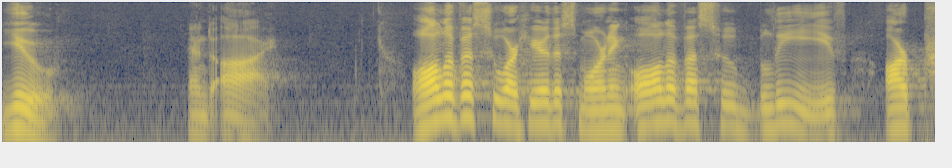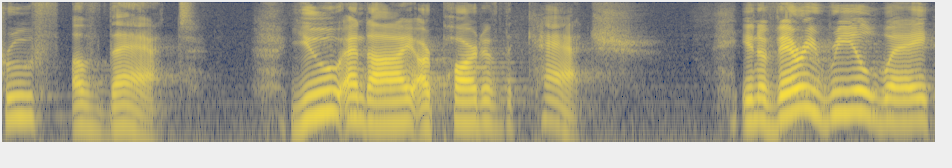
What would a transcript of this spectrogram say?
You and I, all of us who are here this morning, all of us who believe, are proof of that. You and I are part of the catch. In a very real way,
